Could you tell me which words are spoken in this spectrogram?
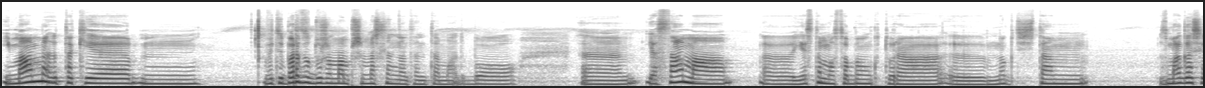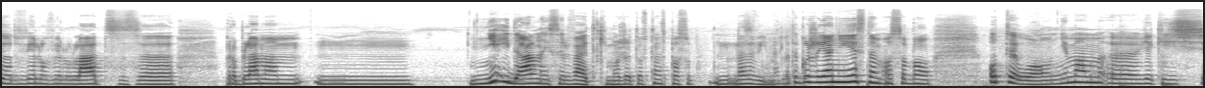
i mam takie, mm, wiecie, bardzo dużo mam przemyśleń na ten temat, bo ja sama jestem osobą, która e, no, gdzieś tam zmaga się od wielu, wielu lat z problemem mm, nieidealnej sylwetki, może to w ten sposób nazwijmy, dlatego że ja nie jestem osobą otyłą, nie mam y, jakiejś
